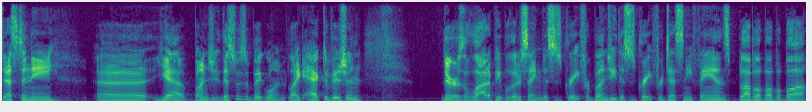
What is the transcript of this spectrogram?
Destiny, uh, yeah, Bungie. This was a big one. Like Activision, there is a lot of people that are saying this is great for Bungie. This is great for Destiny fans. Blah blah blah blah blah.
